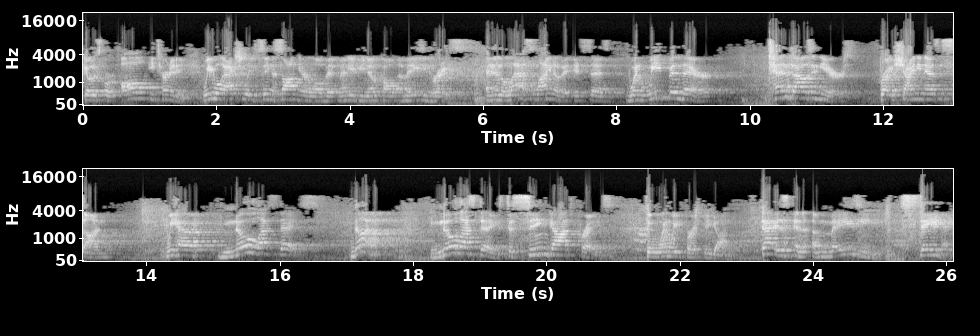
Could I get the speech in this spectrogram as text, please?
goes for all eternity. We will actually sing a song here in a little bit, many of you know, called Amazing Grace. And in the last line of it, it says, When we've been there 10,000 years, bright shining as the sun, we have no less days. None no less days to sing God's praise than when we first begun. That is an amazing statement.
